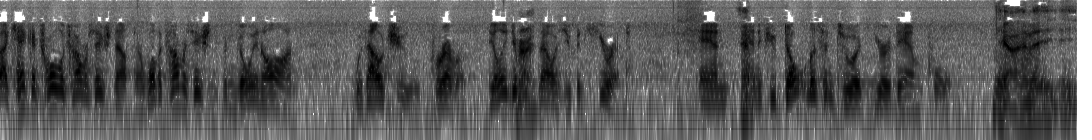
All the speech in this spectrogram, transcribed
I can't control the conversation out there. Well, the conversation's been going on without you forever. The only difference Right. now is you can hear it. And, Yeah. and if you don't listen to it, you're a damn fool. Yeah, and uh,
